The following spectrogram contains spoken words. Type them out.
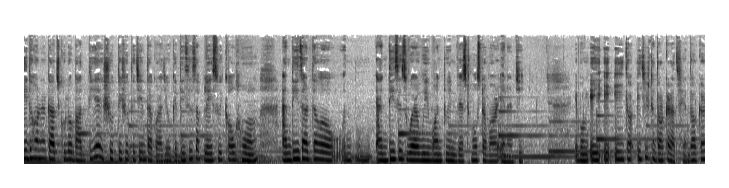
এই ধরনের কাজগুলো বাদ দিয়ে সত্যি সত্যি চিন্তা করা যে okay this is a place we call home and these are the and this is where we want to invest most of our energy এবং এই এই এই জিনিসটা দরকার আছে, দরকার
